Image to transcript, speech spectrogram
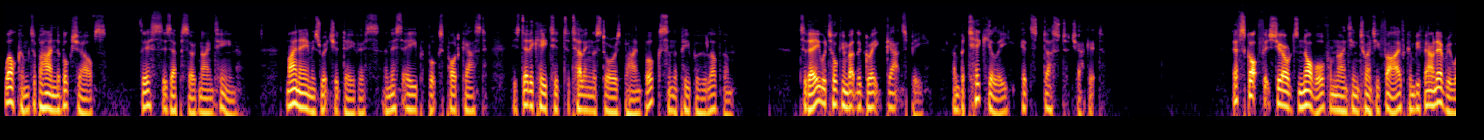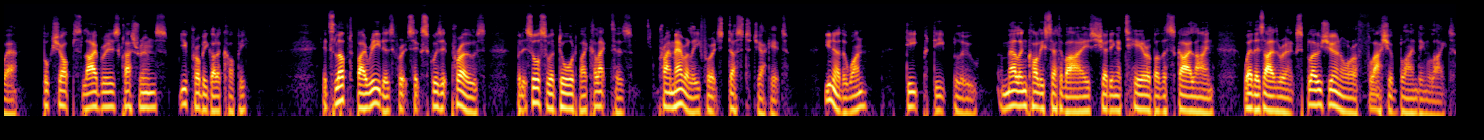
Welcome to Behind the Bookshelves. This is episode 19. My name is Richard Davis, and this AbeBooks podcast is dedicated to telling the stories behind books and the people who love them. Today we're talking about The Great Gatsby, and particularly its dust jacket. F. Scott Fitzgerald's novel from 1925 can be found everywhere bookshops, libraries, classrooms. You've probably got a copy. It's loved by readers for its exquisite prose but it's also adored by collectors, primarily for its dust jacket. You know the one. Deep, deep blue. A melancholy set of eyes shedding a tear above the skyline where there's either an explosion or a flash of blinding light.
